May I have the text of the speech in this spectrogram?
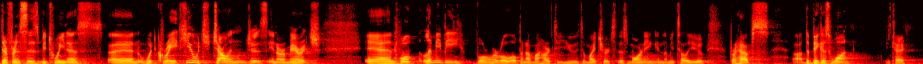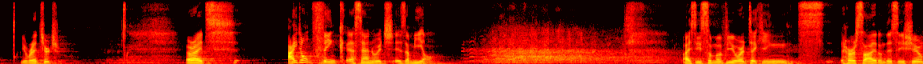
differences between us and would create huge challenges in our marriage. And well, let me be vulnerable, open up my heart to you, to my church this morning, and let me tell you perhaps uh, the biggest one. Okay? You ready, church? All right. I don't think a sandwich is a meal. I see some of you are taking her side on this issue.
